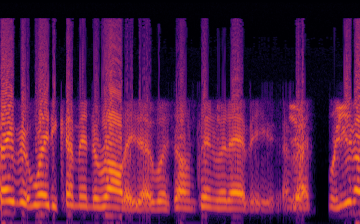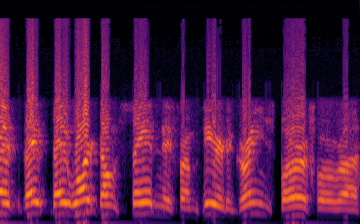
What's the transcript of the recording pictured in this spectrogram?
favorite way to come into Raleigh. Though was on Glenwood Avenue. Yeah. Well, you know, they they worked on Sydney from here to Greensboro for uh,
